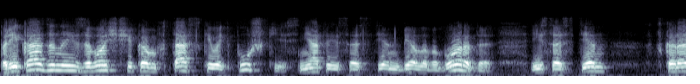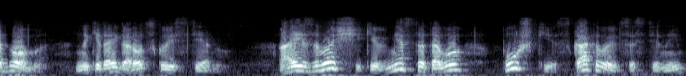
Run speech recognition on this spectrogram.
приказано извозчикам втаскивать пушки, снятые со стен Белого города и со стен Скородома, на Китай-городскую стену. А извозчики вместо того пушки скатывают со стены.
